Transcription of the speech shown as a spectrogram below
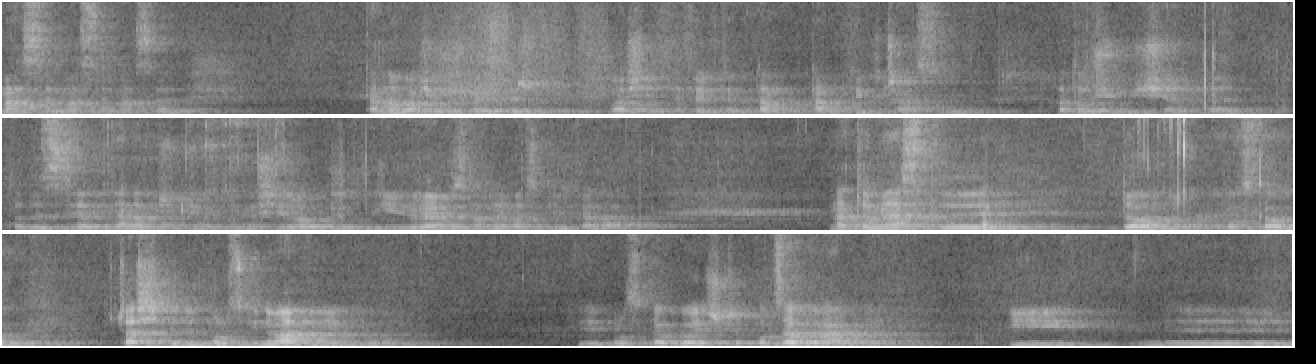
masę, masę, masę. Ta nowa książka jest też właśnie efektem tam, tamtych czasów, lata 80. Ta decyzja wydana w 80 roku, później realizowana was kilka lat. Natomiast y, dom powstał w czasie, kiedy Polski na mapie nie było. Kiedy Polska była jeszcze pod zaborami. I y,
